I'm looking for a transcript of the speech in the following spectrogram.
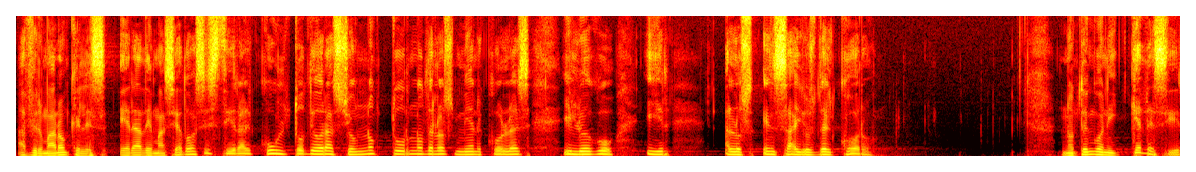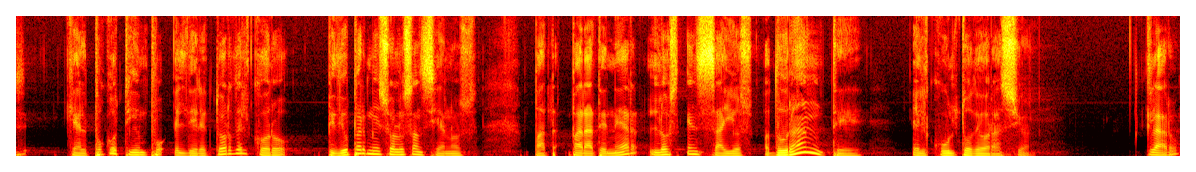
afirmaron que les era demasiado asistir al culto de oración nocturno de los miércoles y luego ir a los ensayos del coro. No tengo ni qué decir que al poco tiempo el director del coro pidió permiso a los ancianos para tener los ensayos durante el culto de oración. Claro,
